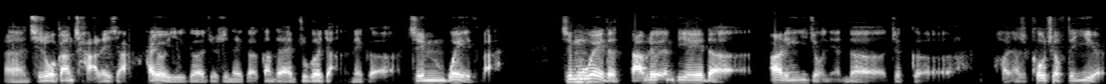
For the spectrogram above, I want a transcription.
呃，其实我刚查了一下，还有一个就是那个刚才朱哥讲的那个 Jim Wade 吧，Jim Wade WNBA 的二零一九年的这个好像是 Coach of the Year，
